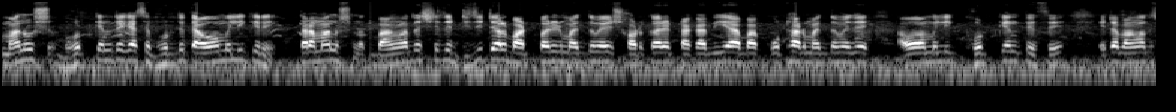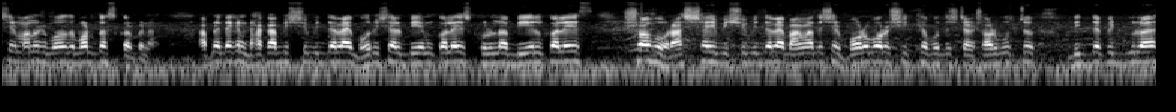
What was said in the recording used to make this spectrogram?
মানুষ ভোট কেন্দ্রে গেছে, ভোট দিতে আওয়ামী লীগের তারা মানুষ না। বাংলাদেশে যে ডিজিটাল বাটপারির মাধ্যমে সরকারের টাকা দিয়া বা কোঠার মাধ্যমে যে আওয়ামী লীগ ভোট কিনতেছে, এটা বাংলাদেশের মানুষ বর- বরদাস্ত করবে না। আপনি দেখেন ঢাকা বিশ্ববিদ্যালয়, Barishal BM college Khulna BL college সহ রাজশাহী বিশ্ববিদ্যালয় বাংলাদেশের বড় বড় শিক্ষা প্রতিষ্ঠান, সর্বোচ্চ বিদ্যাপীঠগুলো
